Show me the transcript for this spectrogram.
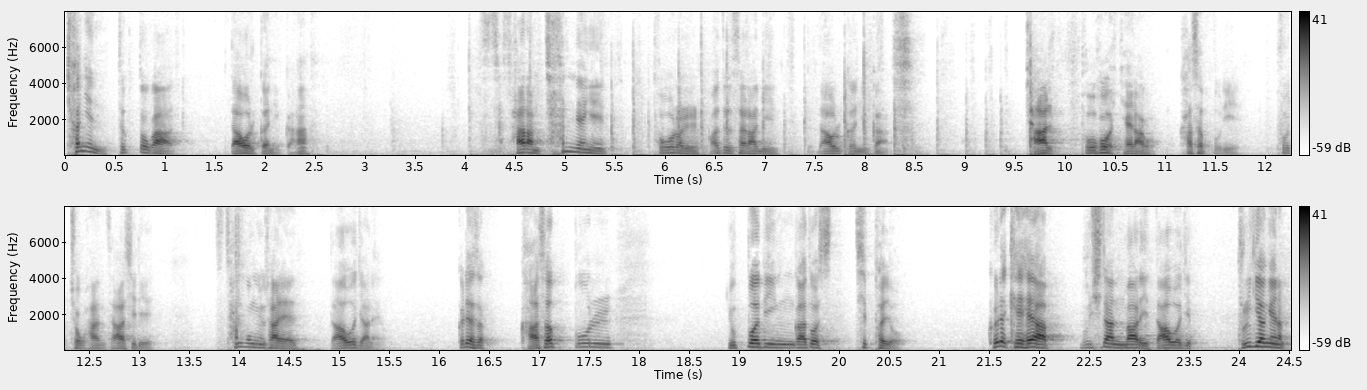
천인 득도가 나올 거니까 사람 천 명이 도를 얻을 사람이 나올 거니까 잘 보호해라고 가섭불이 부촉한 사실이 상공유사에 나오잖아요. 그래서 가섭불 육법인가도 싶어요. 그렇게 해야 무시란 말이 나오지. 불경에는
